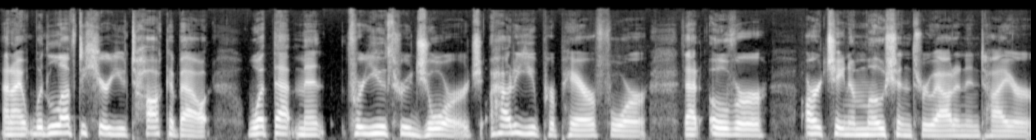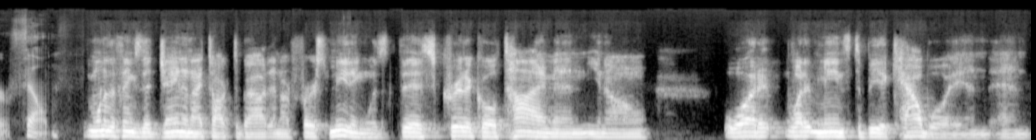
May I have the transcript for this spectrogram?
And I would love to hear you talk about what that meant for you through George. How do you prepare for that over arching emotion throughout an entire film. One of the things that Jane and I talked about in our first meeting was this critical time and, you know, what it what it means to be a cowboy and and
